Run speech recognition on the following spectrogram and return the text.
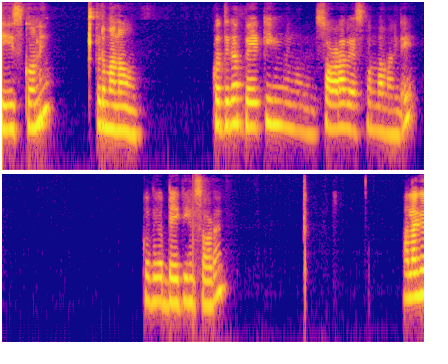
తీసుకొని ఇప్పుడు మనం కొద్దిగా బేకింగ్ సోడా వేసుకుందామండి. కొద్దిగా బేకింగ్ సోడా. అలాగే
